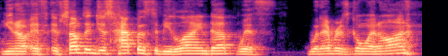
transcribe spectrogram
you know, if, if something just happens to be lined up with whatever is going on,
